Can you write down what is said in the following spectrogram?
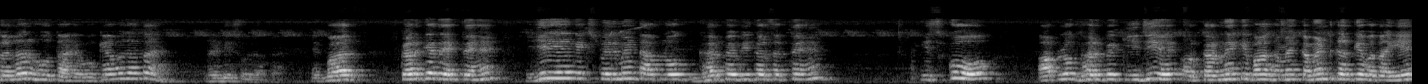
कलर होता है, वो क्या हो जाता है? रेडिश हो जाता है. एक बार करके देखते हैं. ये एक एक्सपेरिमेंट आप लोग घर पे भी कर सकते हैं. इसको आप लोग घर पे कीजिए और करने के बाद हमें कमेंट करके बताइए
